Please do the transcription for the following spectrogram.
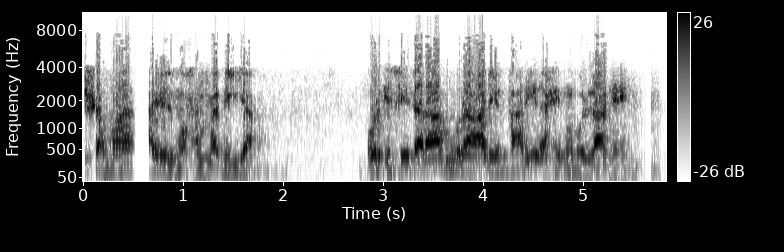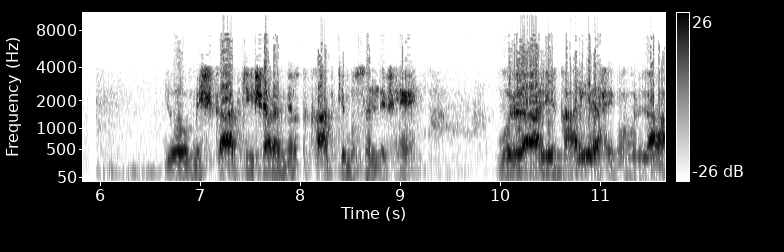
شمائل محمدیہ اور اسی طرح ملا علی قاری رحمہ اللہ نے جو مشکات کی شرح ملکات کے مصنف ہیں۔ ملا علی قاری رحمہ اللہ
